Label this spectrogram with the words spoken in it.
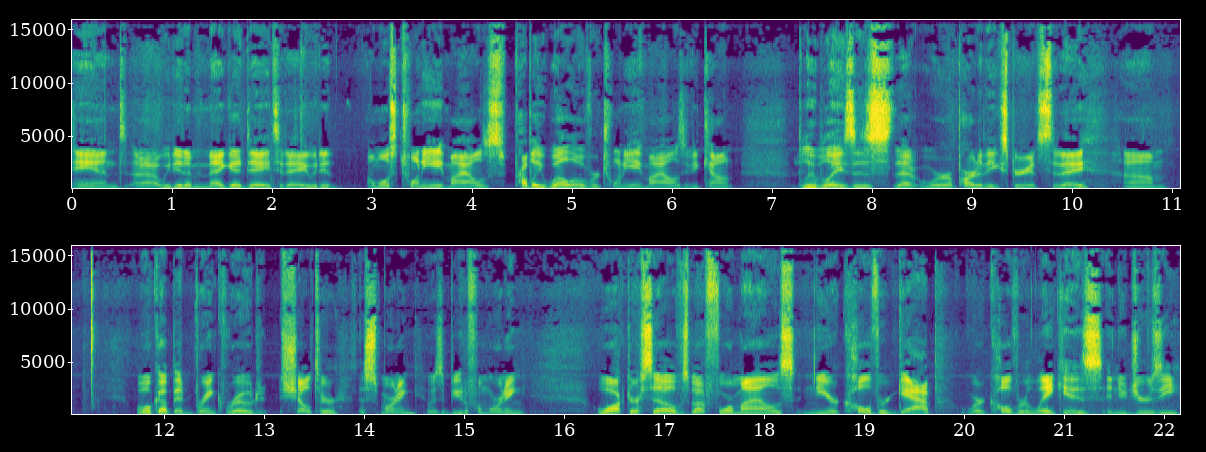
and uh, we did a mega day today. We did almost 28 miles, probably well over 28 miles if you count Blue Blazes that were a part of the experience today. Um, woke up at Brink Road Shelter this morning. It was a beautiful morning. Walked ourselves about four miles near Culver Gap, where Culver Lake is in New Jersey,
